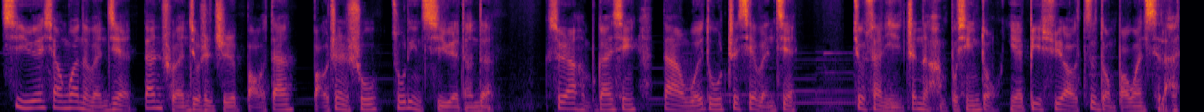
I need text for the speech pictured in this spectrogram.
契约相关的文件，单纯就是指保单、保证书、租赁契约等等。虽然很不甘心，但唯独这些文件，就算你真的很不心动，也必须要自动保管起来。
